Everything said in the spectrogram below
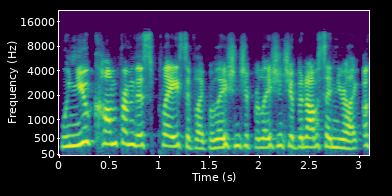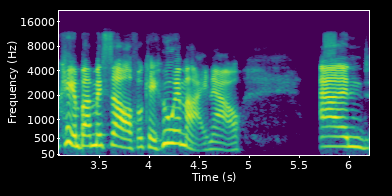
when you come from this place of like relationship, relationship, and all of a sudden you're like, okay, I'm by myself. Okay, who am I now? And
